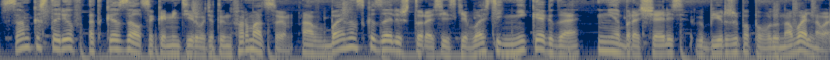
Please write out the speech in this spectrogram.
Сам Костарев отказался комментировать эту информацию, а в Binance сказали, что российские власти никогда не обращались к бирже по поводу Навального.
